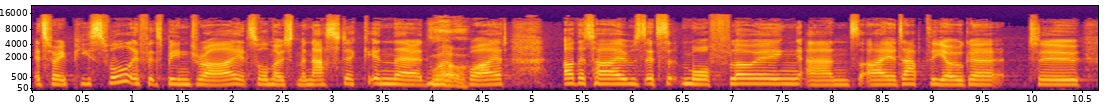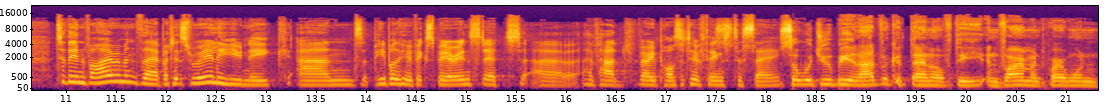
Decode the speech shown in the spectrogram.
it's very peaceful. If it's been dry, it's almost monastic in there. It's Wow. so quiet. Other times it's more flowing, and I adapt the yoga to to the environment there. But it's really unique, and people who've experienced it uh, have had very positive things to say. So would you be an advocate then of the environment where one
